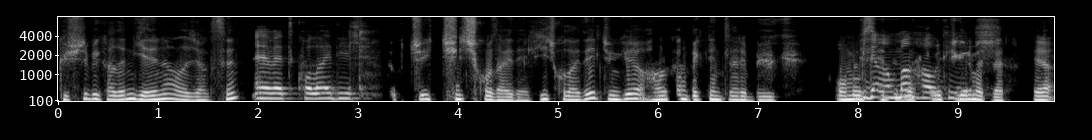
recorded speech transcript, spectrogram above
güçlü bir kadının yerini alacaksın. Evet kolay değil. Hiç, hiç kolay değil. Hiç kolay değil çünkü halkın beklentileri büyük. 15 Bir de Alman halkı görmediler. Ya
